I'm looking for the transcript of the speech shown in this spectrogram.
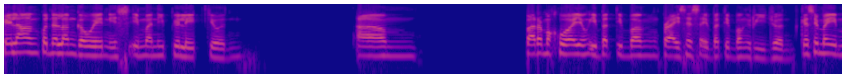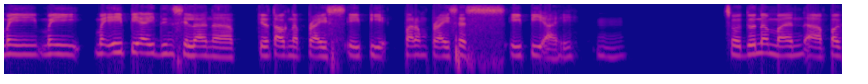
kailangan ko na lang gawin is i-manipulate yun. Um para makuha yung iba't ibang prices sa iba't ibang region. Kasi may may may may API din sila na tinatawag na price API, parang prices API. Mhm. So doon naman uh, pag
